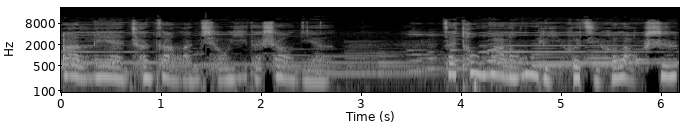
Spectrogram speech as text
暗恋穿藏篮球衣的少年。在痛骂了物理和几何老师，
